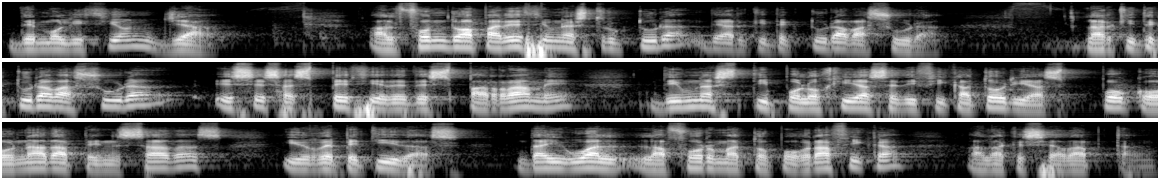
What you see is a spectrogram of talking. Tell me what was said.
demolición ya. Al fondo aparece una estructura de arquitectura basura. La arquitectura basura es esa especie de desparrame de unas tipologías edificatorias poco o nada pensadas y repetidas, da igual la forma topográfica a la que se adaptan.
